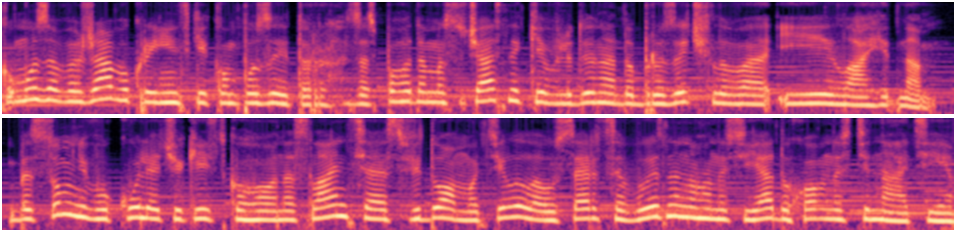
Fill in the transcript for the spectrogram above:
Кому заважав український композитор? За спогадами сучасників, людина доброзичлива і лагідна. Без сумніву, куля чекістського насланця свідомо цілила у серце визнаного носія духовності нації.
